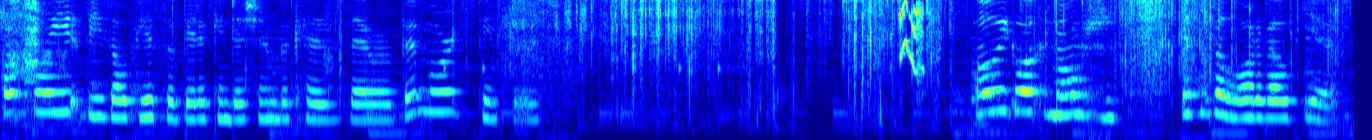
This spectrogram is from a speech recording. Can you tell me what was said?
Hopefully these LPS are better condition because they're a bit more expensive. Holy guacamole! This is a lot of LPS.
